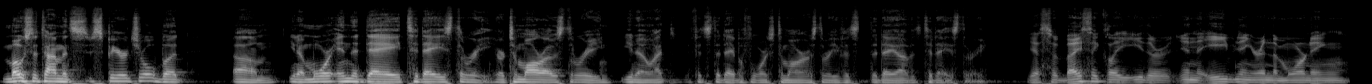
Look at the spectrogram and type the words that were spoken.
Most of the time it's spiritual, but um, you know, more in the day. Today's three or tomorrow's three. You know, I, if it's the day before, it's tomorrow's three. If it's the day of, it's today's three. Yeah. So basically, either in the evening or in the morning,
